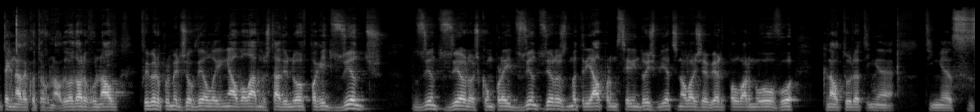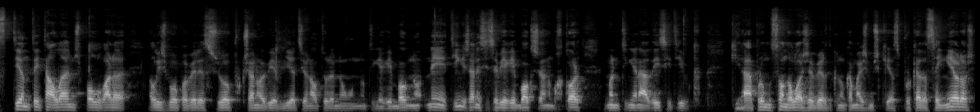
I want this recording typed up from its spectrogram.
não tenho nada contra o Ronaldo. Eu adoro o Ronaldo. Fui ver o primeiro jogo dele em Alvalade no Estádio Novo, paguei 200 200 euros, comprei 200 euros de material para me serem dois bilhetes na loja verde para levar o meu avô, que na altura tinha, tinha 70 e tal anos, para levar a, a Lisboa para ver esse jogo, porque já não havia bilhetes, eu na altura não, não tinha Gamebox, não, nem tinha, já nem sei se havia Gamebox, já não me recordo, mas não tinha nada disso e tive que, que ir à promoção da loja verde, que nunca mais me esqueço, por cada 100 euros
